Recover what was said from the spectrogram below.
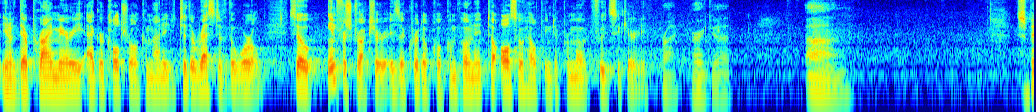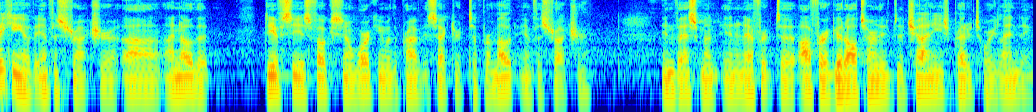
you know, their primary agricultural commodity to the rest of the world. So infrastructure is a critical component to also helping to promote food security. Right, very good. Um, Speaking of infrastructure, uh, I know that DFC is focusing on working with the private sector to promote infrastructure investment in an effort to offer a good alternative to Chinese predatory lending.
